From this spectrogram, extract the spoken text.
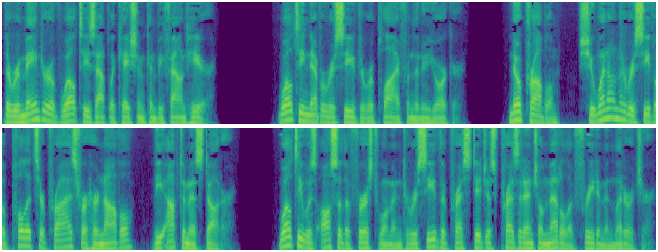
The remainder of Welty's application can be found here. Welty never received a reply from the New Yorker. No problem, she went on to receive a Pulitzer Prize for her novel, The Optimist's Daughter. Welty was also the first woman to receive the prestigious Presidential Medal of Freedom in Literature.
